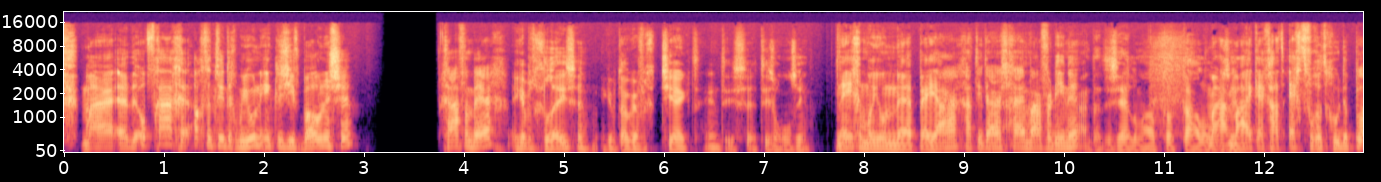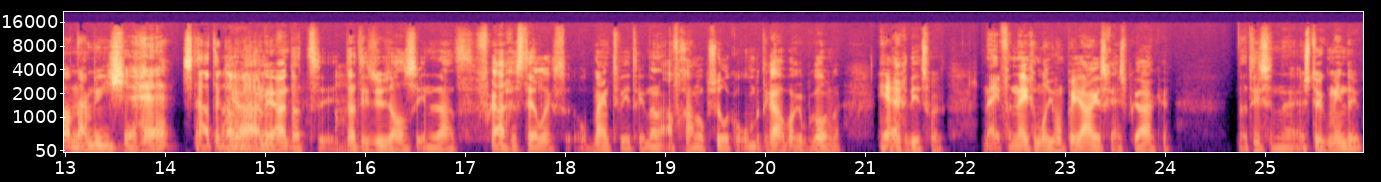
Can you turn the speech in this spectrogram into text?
Maar eh, de opvragen 28 miljoen, inclusief bonussen. Gravenberg, Ik heb het gelezen. Ik heb het ook even gecheckt. En het is, het is onzin. 9 miljoen eh, per jaar gaat hij daar schijnbaar verdienen. Ja, dat is helemaal totaal onzin. maar Mike, hij gaat echt voor het goede plan naar München, hè? Staat er dan ja, nou ja dat, dat is dus als inderdaad vragenstellers op mijn Twitter dan afgaan op zulke onbetrouwbare bronnen. Ja. Tegen dit soort. Nee, van 9 miljoen per jaar is geen sprake. Dat is een, eh, een stuk minder.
